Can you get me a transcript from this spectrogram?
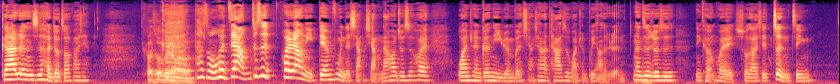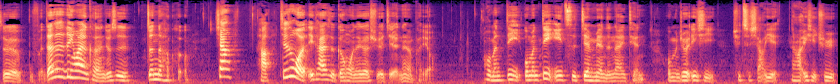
跟他认识很久之后，发现可受不了，他怎么会这样？就是会让你颠覆你的想象，然后就是会完全跟你原本想象的他是完全不一样的人。嗯、那这就是你可能会受到一些震惊这个部分。但是另外一个可能就是真的很合，像好，其实我一开始跟我那个学姐那个朋友，我们第我们第一次见面的那一天，我们就一起去吃宵夜，然后一起去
